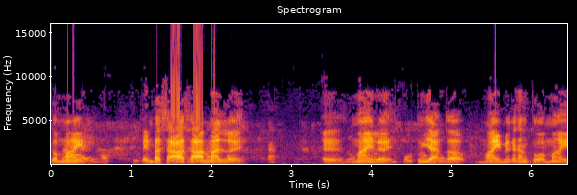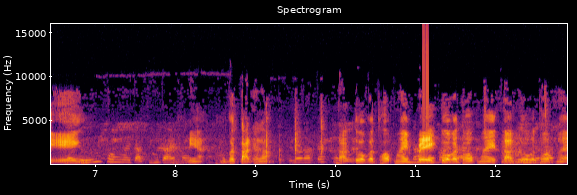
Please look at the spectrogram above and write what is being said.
ก็ไม่อะเป็นภาษาสามัญเลย เออไม่เลย ทุกอย่างก็ไม่แม้กระทั่งตัวไม่เองเนี่ยมันก็ตัดให้แล้วตัดตัวกระทบให้เบรกตัวกระทบให้ ตัดตัวกระทบให้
